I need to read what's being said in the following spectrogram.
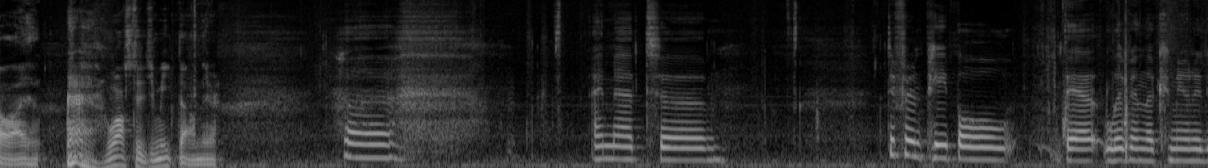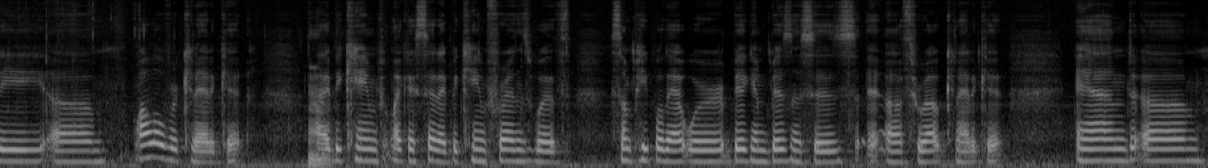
Oh, I, who else did you meet down there? Uh, I met um, different people that live in the community um, all over Connecticut. Yeah. I became, like I said, I became friends with some people that were big in businesses uh, throughout Connecticut. And um,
